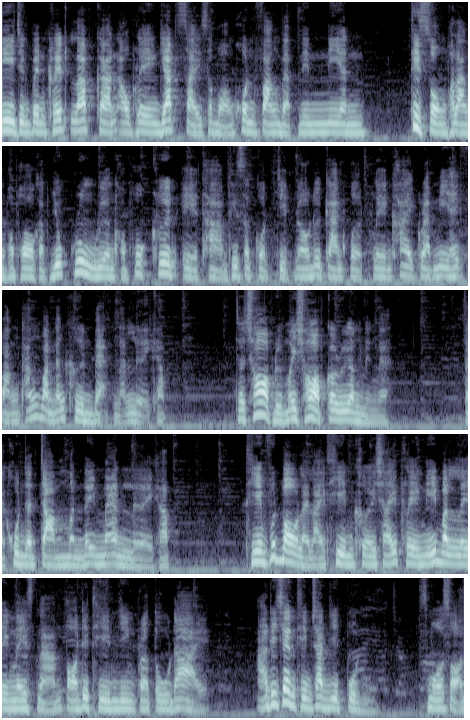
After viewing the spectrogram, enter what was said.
นี่จึงเป็นเคล็ดลับการเอาเพลงยัดใส่สมองคนฟังแบบเนียนๆที่ทรงพลังพอๆกับยุครุ่งเรืองของพวกคลื่น A-Time ที่สะกดจิตเราด้วยการเปิดเพลงค่ายแกรมมี่ให้ฟังทั้งวันทั้งคืนแบบนั้นเลยครับ จะชอบหรือไม่ชอบก็เรื่องหนึ่งนะ แต่คุณจะจำมันได้แม่นเลยครับ ทีมฟุตบอลหลาย ๆ ทีมเคยใช้เพลงนี้บรรเลงในสนามตอนที่ทีมยิงประตูได้ อาทิเช่นทีมชาติญี่ปุ่น สโมสร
